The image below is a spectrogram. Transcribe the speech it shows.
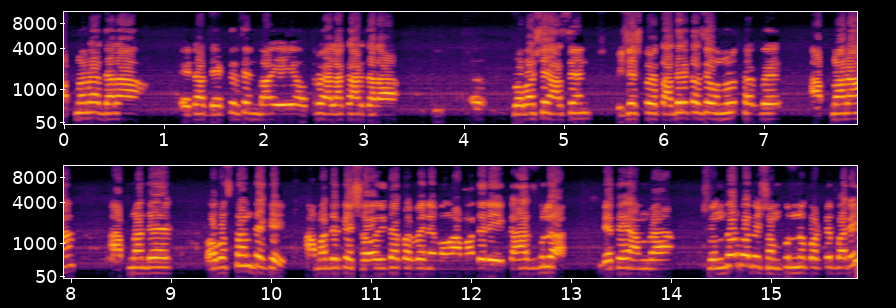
আপনারা যারা এটা দেখতেছেন বা এই অত্র এলাকার যারা প্রবাসে আছেন, বিশেষ করে তাদের কাছে অনুরোধ থাকবে, আপনারা আপনাদের অবস্থান থেকে আমাদেরকে সহযোগিতা করবেন এবং আমাদের এই কাজগুলা যাতে আমরা সুন্দরভাবে সম্পূর্ণ করতে পারি,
